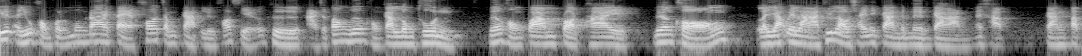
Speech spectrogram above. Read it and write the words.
ยืดอายุของผลมะม่วงได้ แต่ข้อจำกัดหรือข้อเสียก็คือ อาจจะต้องเรื่องของการลงทุน เรื่องของความปลอดภัย เรื่องของระยะเวลาที่เราใช้ในการดำเนินการนะครับ การตัด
